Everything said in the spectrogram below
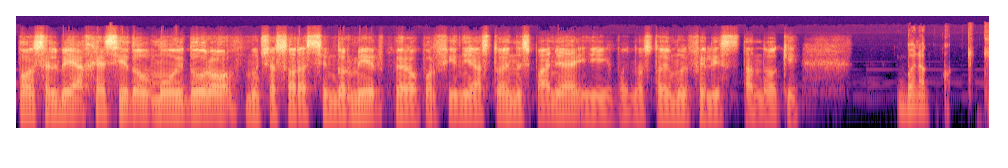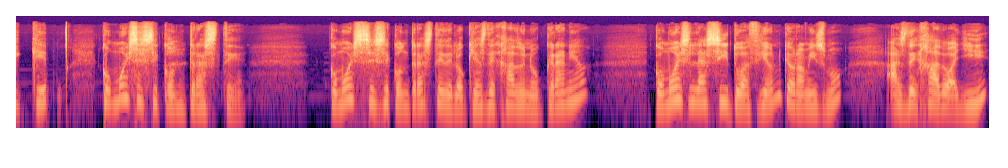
Pues el viaje ha sido muy duro, muchas horas sin dormir, pero por fin ya estoy en España y bueno, estoy muy feliz estando aquí. Bueno, ¿qué, qué, cómo es ese contraste? ¿Cómo es ese contraste de lo que has dejado en Ucrania? ¿Cómo es la situación que ahora mismo has dejado allí?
